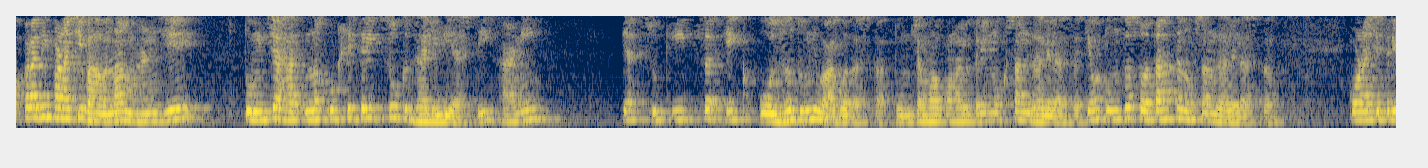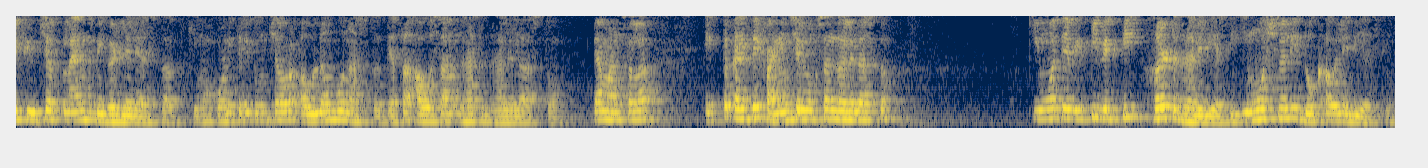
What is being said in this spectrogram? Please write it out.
अपराधीपणाची भावना म्हणजे तुमच्या हातनं कुठली तरी चूक झालेली असती आणि त्या चुकीचं एक ओझं तुम्ही वागवत असता. तुमच्यामुळे कोणाला तरी नुकसान झालेलं असतं किंवा तुमचं स्वतःचं नुकसान झालेलं असतं. कोणाचे तरी फ्युचर प्लॅन्स बिघडलेले असतात किंवा कोणीतरी तुमच्यावर अवलंबून असतं. त्याचा अवसानघात झालेला असतो. त्या माणसाला एक तर काहीतरी फायनान्शियल नुकसान झालेलं असतं किंवा त्या व्यक्ती व्यक्ती हर्ट झालेली असती इमोशनली दुखावलेली असते.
